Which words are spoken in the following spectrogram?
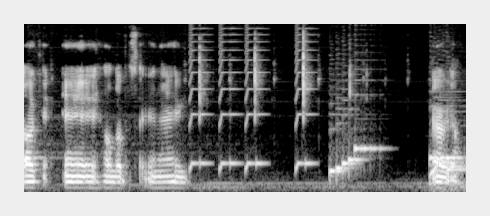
Okay, uh, hold up a second. I... There we go.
